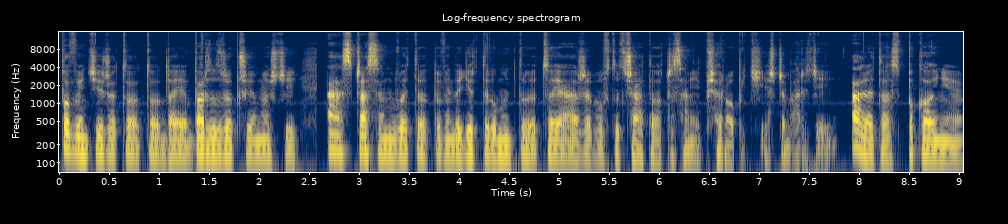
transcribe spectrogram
powiem ci, że to, to daje bardzo dużo przyjemności, a z czasem mówię, to pewnie dojdzie do tego momentu, co ja, że po prostu trzeba to czasami przerobić jeszcze bardziej. Ale to spokojnie,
